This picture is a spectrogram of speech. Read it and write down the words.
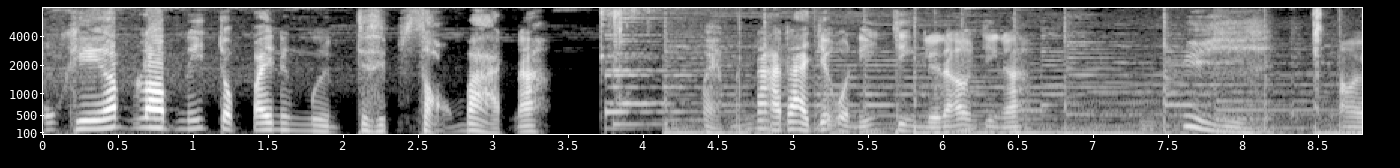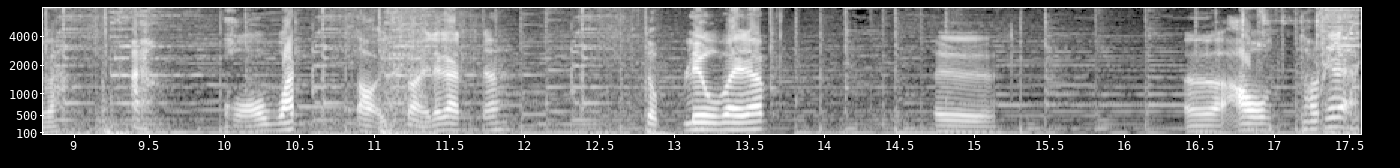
โอเคครับ รอบนี้จบไป1072 บาทนะแหมมันน่าได้เยอะกว่านี้จริงเลยนะจริงนะเอาไงวะอะขอวัดต่ออีกหน่อยแล้วกันนะ จบเร็วไปครับ เออ เออเอาเท่านี้แหละ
